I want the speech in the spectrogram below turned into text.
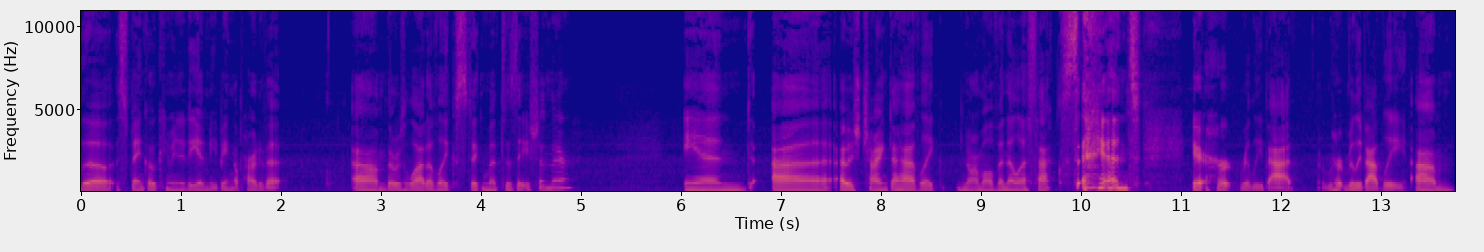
the Spanko community and me being a part of it. Um, there was a lot of like stigmatization there. And uh, I was trying to have like normal vanilla sex, and it hurt really bad, hurt really badly. Um,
